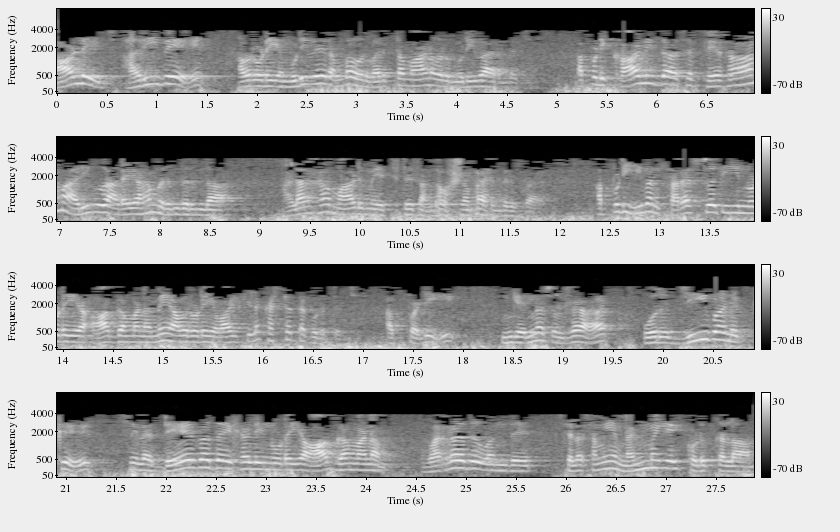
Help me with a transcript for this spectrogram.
நாலேஜ் அறிவே அவருடைய முடிவே ரொம்ப ஒரு வருத்தமான ஒரு முடிவா இருந்துச்சு. அப்படி காளிதாசர் பேசாம அறிவு அடையாம இருந்திருந்தா அழகா மாடு மேய்ச்சிட்டு சந்தோஷமா இருந்திருப்பார். அப்படி ஈவன் சரஸ்வதியினுடைய ஆகமனமே அவருடைய வாழ்க்கையில கஷ்டத்தை கொடுத்துச்சு. அப்படி இங்க என்ன சொல்றார்? ஒரு ஜீவனுக்கு சில தேவதைகளினுடைய ஆகமனம் வர்றது வந்து சில சமயம் நன்மையை கொடுக்கலாம்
